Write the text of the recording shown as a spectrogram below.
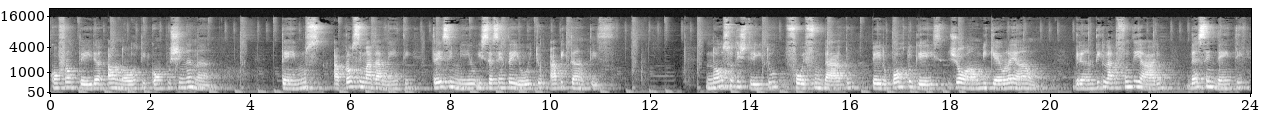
com fronteira ao norte com Puxinanã. Temos aproximadamente 13.068 habitantes. Nosso distrito foi fundado pelo português João Miguel Leão, grande latifundiário descendente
